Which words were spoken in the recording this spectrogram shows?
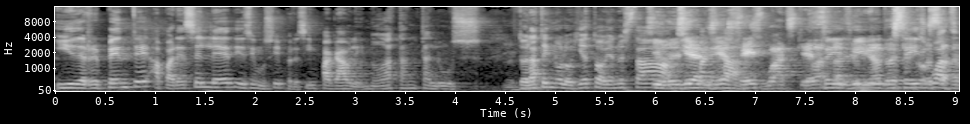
Y de repente aparece el LED y decimos, sí, pero es impagable, no da tanta luz. Entonces la tecnología todavía no estaba sí, decía, decía 6 watts, ¿qué va 6, watts.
